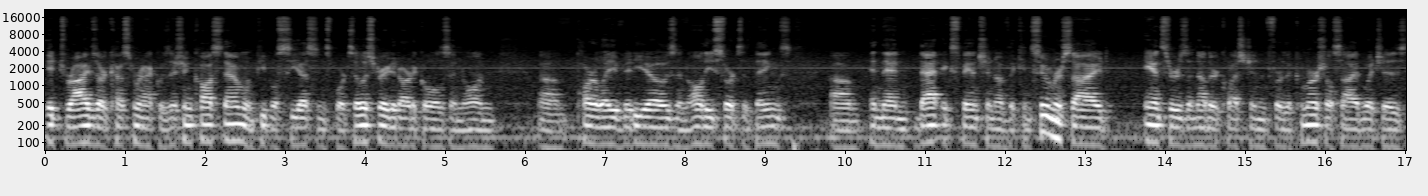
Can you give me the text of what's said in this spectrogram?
it drives our customer acquisition costs down when people see us in Sports Illustrated articles and on um, parlay videos and all these sorts of things. Um, and then that expansion of the consumer side answers another question for the commercial side, which is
